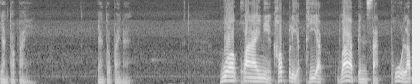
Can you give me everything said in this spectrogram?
อย่างต่อไป อย่างต่อไปนะวัวควายเนี่ยเขาเปรียบเทียบว่าเป็นสัตว์ผู้รับ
